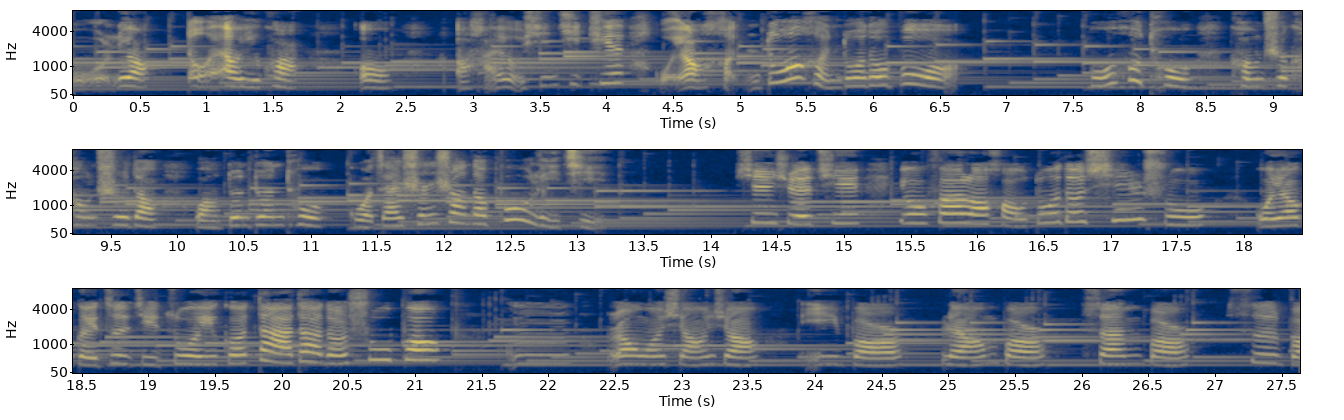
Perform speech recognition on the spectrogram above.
五、六都要一块。哦。”还有星期天，我要很多很多的布。糊糊兔吭哧吭哧地往墩墩兔裹在身上的布里挤。新学期又发了好多的新书，我要给自己做一个大大的书包。嗯，让我想想，一本、两本、三本、四本、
